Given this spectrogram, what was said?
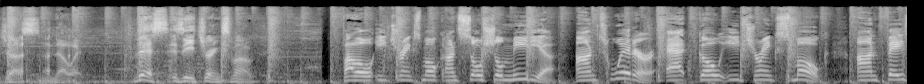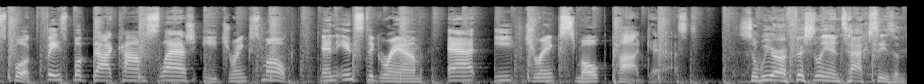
just know it. This is Eat, Drink, Smoke. Follow Eat Drink Smoke on social media, on Twitter at Go Eat Drink Smoke, on Facebook, facebook.com slash Eat Drink Smoke, and Instagram at Eat Drink Smoke Podcast. So we are officially in tax season.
